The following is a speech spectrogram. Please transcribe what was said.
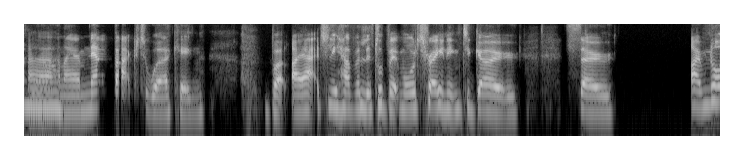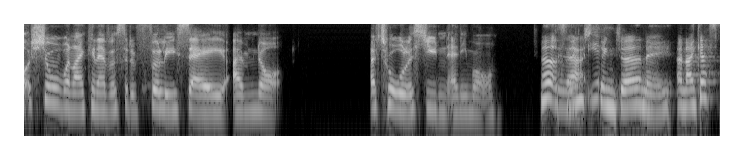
Oh, wow. uh, and I am now back to working, but I actually have a little bit more training to go. So I'm not sure when I can ever sort of fully say I'm not at all a student anymore. No, that's so an interesting yeah. journey. And I guess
